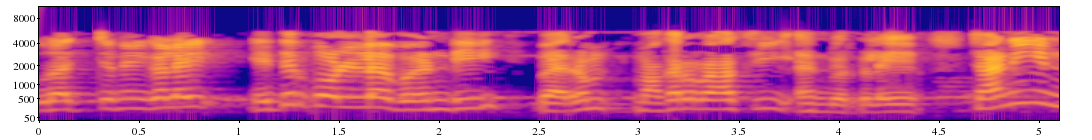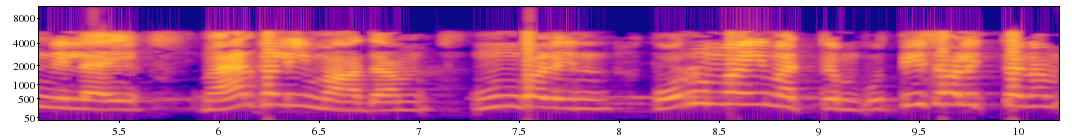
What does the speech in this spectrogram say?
பிரச்சனைகளை எதிர்கொள்ள வேண்டி வரும் மகர ராசி என்பர்களே. சனியின் நிலை மார்கழி மாதம் உங்களின் பொறுமை மற்றும் புத்திசாலித்தனம்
